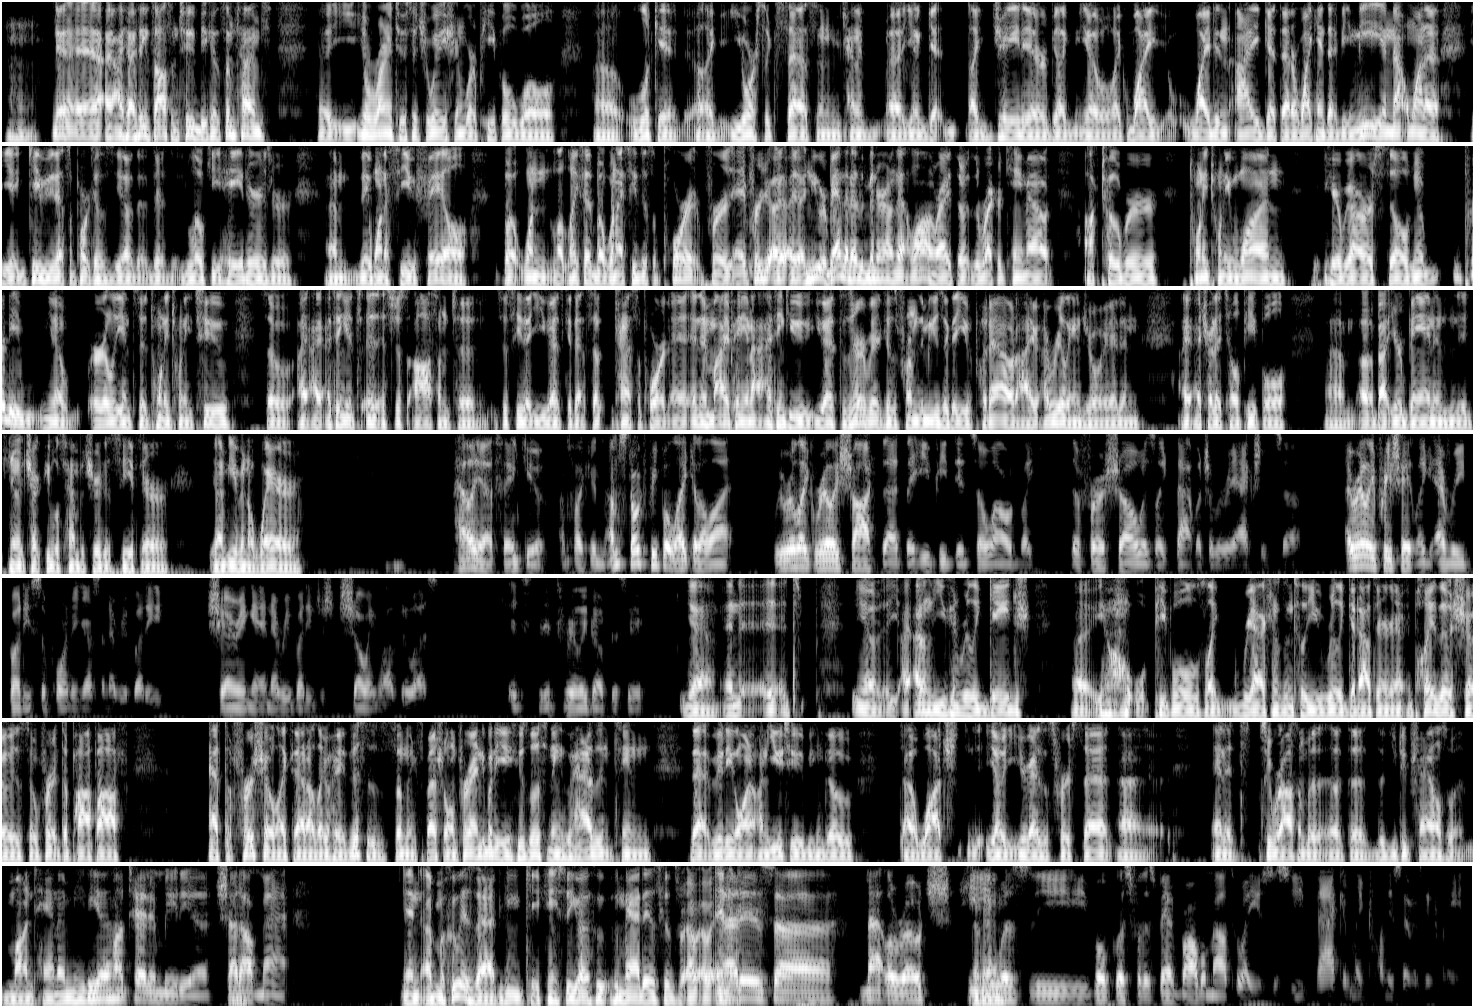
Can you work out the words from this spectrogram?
Mm-hmm. Yeah, I, I, think it's awesome too because sometimes uh, you'll run into a situation where people will uh, look at uh, like your success and kind of uh, you know get like jaded or be like you know like why why didn't I get that or why can't that be me and not want to you know, give you that support because you know they're, they're low key haters or um, they want to see you fail. but when, like I said, but when I see the support for eh, for a, a newer band that hasn't been around that long, right? The the record came out October 2021. Here we are, still you know pretty you know early into 2022. So I, I think it's it's just awesome to to see that you guys get that kind of support. And, and in my opinion, I think you you guys deserve it because from the music that you've put out, I, I really enjoy it, and I, I try to tell people um, about your band and you know check people's temperature to see if they're um, even aware. Hell yeah, thank you. I'm fucking I'm stoked people like it a lot. We were like really shocked that the EP did so well and like the first show was like that much of a reaction. So I really appreciate like everybody supporting us and everybody sharing it and everybody just showing love to us. It's it's really dope to see. Yeah, and it's you know I don't think you can really gauge uh, you know people's like reactions until you really get out there and play those shows. So for it to pop off at the first show like that, I was like, okay, this is something special. And for anybody who's listening who hasn't seen that video on, on YouTube, you can go uh, watch you know your guys' first set. Uh, and it's super awesome. But uh, the the YouTube channel is what Montana Media. Montana Media. Shout out Matt. And um, who is that? Can, can you speak about who, who Matt is? Because uh, that is uh, Matt LaRoche. He okay. was the vocalist for this band Mouth, who I used to see back in like 2017, 2018.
